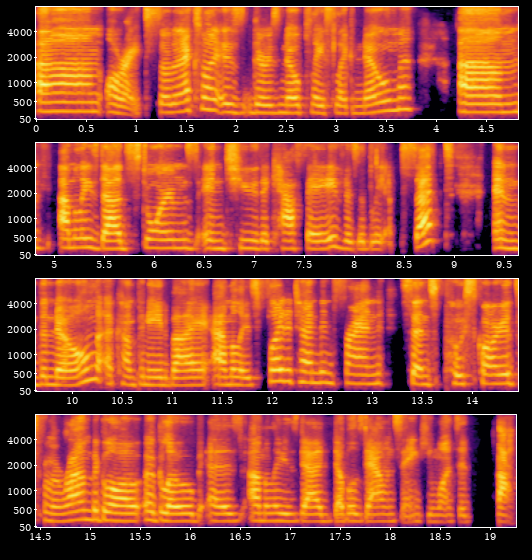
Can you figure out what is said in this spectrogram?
Um all right so the next one is there's no place like gnome. Um amelie's dad storms into the cafe visibly upset and the gnome, accompanied by Amelie's flight attendant friend, sends postcards from around the glo- uh, globe as Amelie's dad doubles down, saying he wants it back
